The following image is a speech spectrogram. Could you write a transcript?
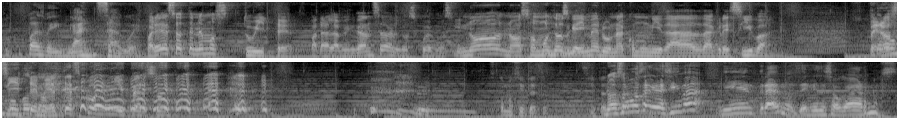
tú ocupas venganza, güey. Para eso tenemos Twitter, para la venganza de los juegos. Y no, no somos los gamer una comunidad agresiva. Pero un si te metes con mi persona. Es como si te. si te No somos agresiva mientras nos dejes desahogarnos.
